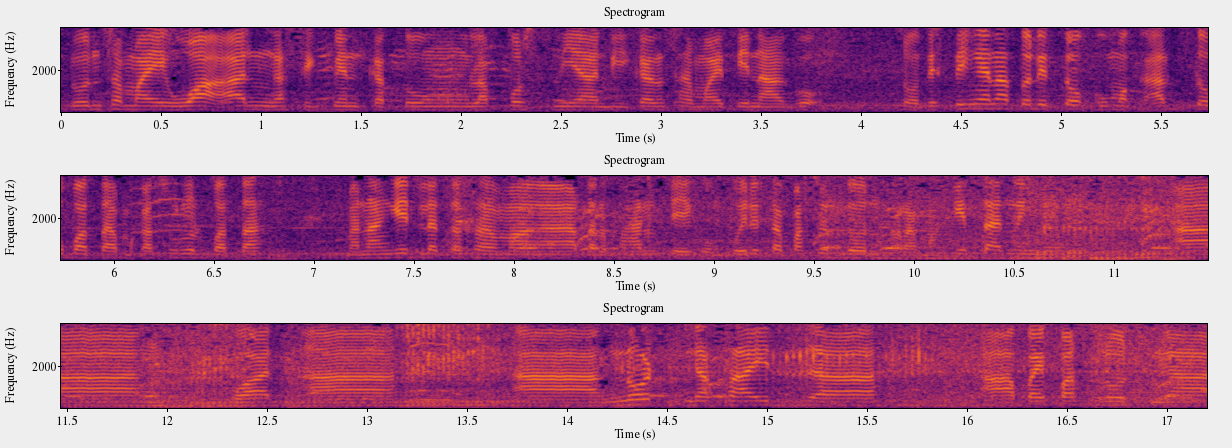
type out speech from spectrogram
doon sa may Waan nga segment katong lapos niya gikan sa may Tinago. So testingan nato dito kung makaadto ba ta, makasulod ba ta. Mananggit lang ta sa mga trabahante kung pwede ta pasundon para makita ninyo ang kuan ah, ang north nga side sa ah, bypass road nga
